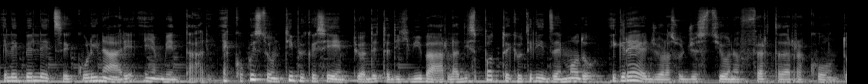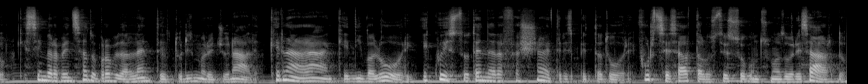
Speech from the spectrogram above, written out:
e le bellezze culinarie e ambientali. Ecco, questo è un tipico esempio, a detta di chi vi parla, di spot che utilizza in modo egregio la suggestione offerta dal racconto, che sembra pensato proprio dall'ente del turismo regionale, che narra anche di valori e questo tende ad affascinare il telespettatore. Forse esalta lo stesso consumatore sardo,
